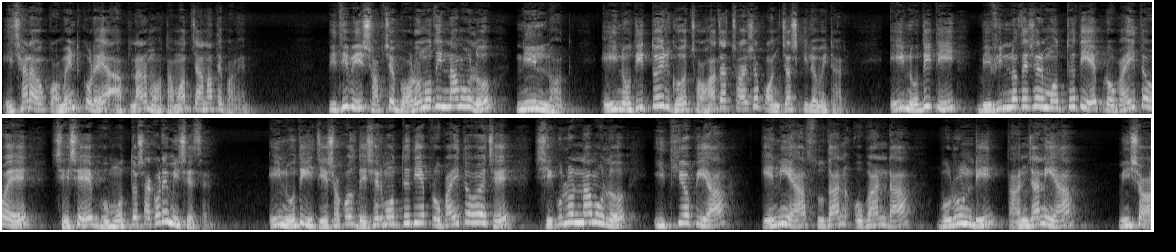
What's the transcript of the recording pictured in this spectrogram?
এছাড়াও কমেন্ট করে আপনার মতামত জানাতে পারেন। পৃথিবীর সবচেয়ে বড় নদীর নাম হলো নীল নদ এই নদীর দৈর্ঘ্য ছ হাজার ছয়শো পঞ্চাশ কিলোমিটার। এই নদীটি বিভিন্ন দেশের মধ্য দিয়ে প্রবাহিত হয়ে শেষে ভূমধ্যসাগরে মিশেছে। এই নদী যে সকল দেশের মধ্যে দিয়ে প্রবাহিত হয়েছে, সেগুলোর নাম হলো Ethiopia, Kenya, Sudan, Uganda Burundi, Tanzania, মিশর,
